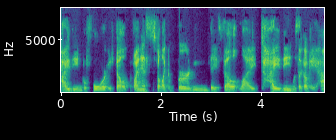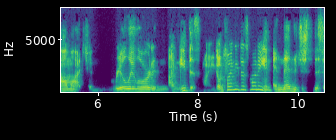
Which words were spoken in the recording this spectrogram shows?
tithing. Before it felt finances felt like a burden. They felt like tithing was like, okay, how much? And really, Lord, and I need this money. Don't you I need this money? And and then there's just this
